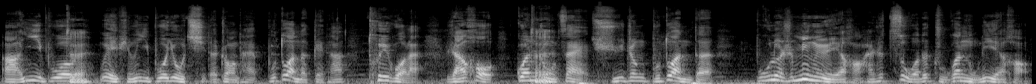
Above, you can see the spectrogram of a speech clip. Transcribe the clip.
啊，一波未平一波又起的状态，不断的给他推过来，然后观众在徐峥不断的，无论是命运也好，还是自我的主观努力也好。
